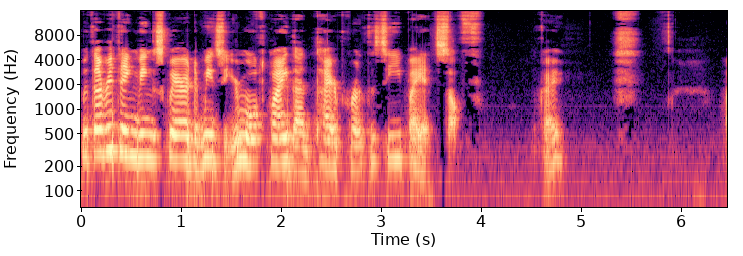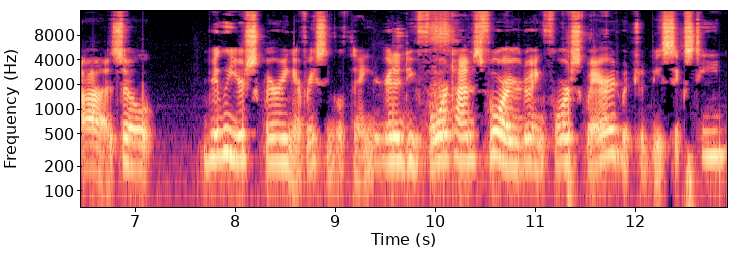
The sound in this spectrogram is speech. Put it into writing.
with everything being squared, it means that you're multiplying that entire parenthesis by itself. Okay? Uh, so really you're squaring every single thing. You're going to do 4 times 4. You're doing 4 squared, which would be 16.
